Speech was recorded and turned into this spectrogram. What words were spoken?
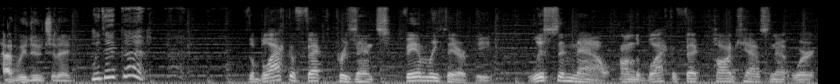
how'd we do today? We did good. The Black Effect presents Family Therapy. Listen now on the Black Effect Podcast Network,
